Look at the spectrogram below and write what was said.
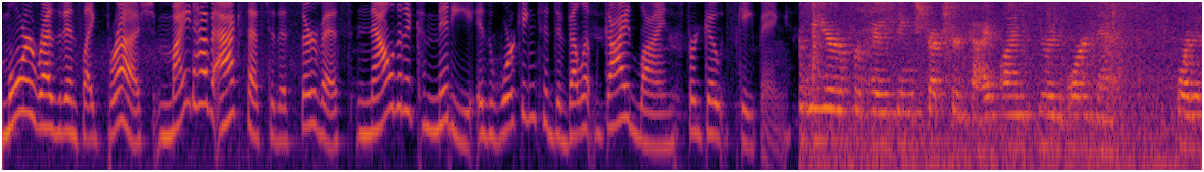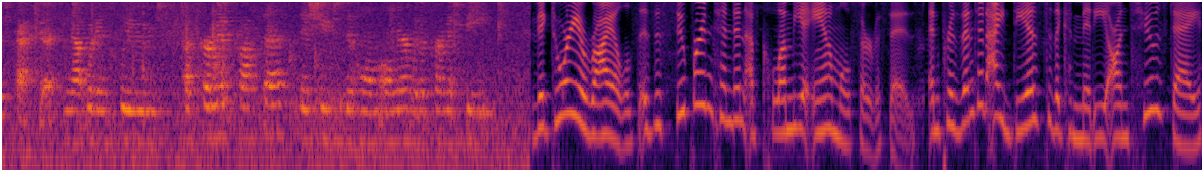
More residents like Brush might have access to this service now that a committee is working to develop guidelines for goatscaping. We are proposing structured guidelines through an ordinance for this practice, and that would include a permit process issued to the homeowner with a permit fee Victoria Riles is the superintendent of Columbia Animal Services and presented ideas to the committee on Tuesday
